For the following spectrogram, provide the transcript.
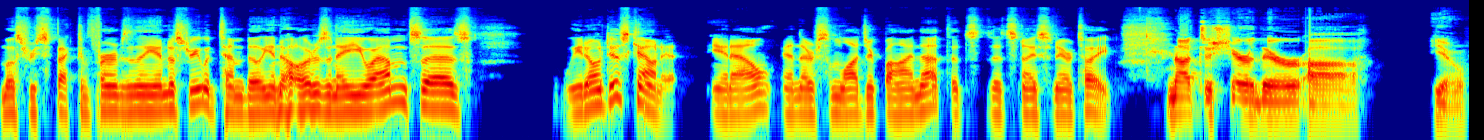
most respected firms in the industry with $10 billion in AUM says, we don't discount it you know and there's some logic behind that that's that's nice and airtight not to share their uh you know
